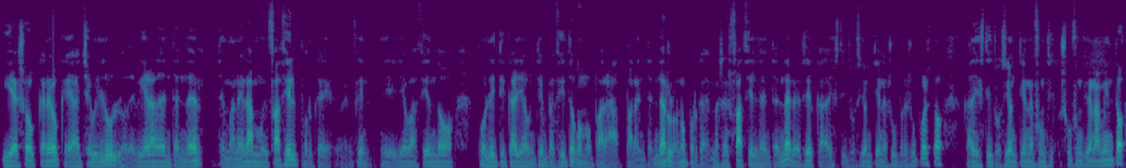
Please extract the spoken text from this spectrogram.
Y eso creo que H. Bildu lo debiera de entender de manera muy fácil porque, en fin, lleva haciendo política ya un tiempecito como para, para entenderlo, ¿no? porque además es fácil de entender, es decir, cada institución tiene su presupuesto, cada institución tiene su funcionamiento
